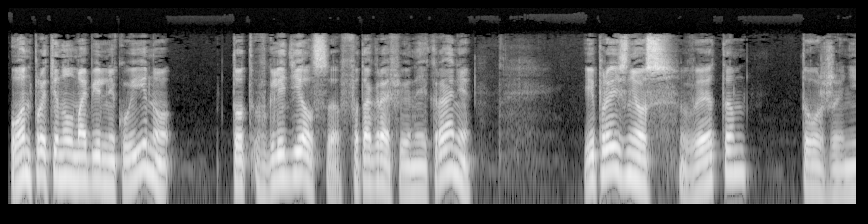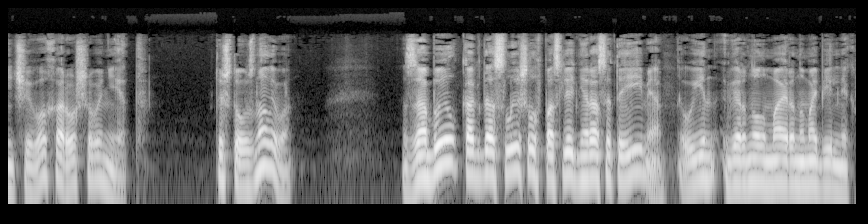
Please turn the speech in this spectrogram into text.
Он протянул мобильник Уину, тот вгляделся в фотографию на экране и произнес, «В этом тоже ничего хорошего нет. Ты что, узнал его?» «Забыл, когда слышал в последний раз это имя», — Уин вернул Майрону мобильник.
